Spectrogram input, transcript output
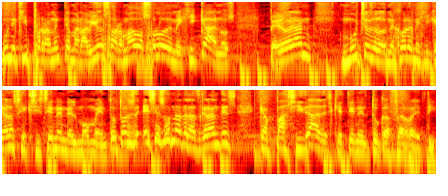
un equipo realmente maravilloso, armado solo de mexicanos, pero eran muchos de los mejores mexicanos que existían en el momento. Entonces, esa es una de las grandes capacidades que tiene el Tuca Ferretti.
